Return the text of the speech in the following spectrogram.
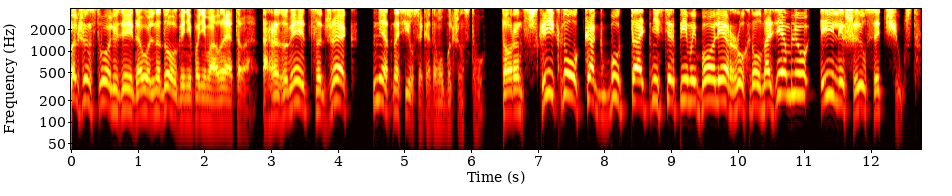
Большинство людей довольно долго не понимало этого. Разумеется, Джек не относился к этому большинству. Торренс вскрикнул, как будто от нестерпимой боли рухнул на землю и лишился чувств.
